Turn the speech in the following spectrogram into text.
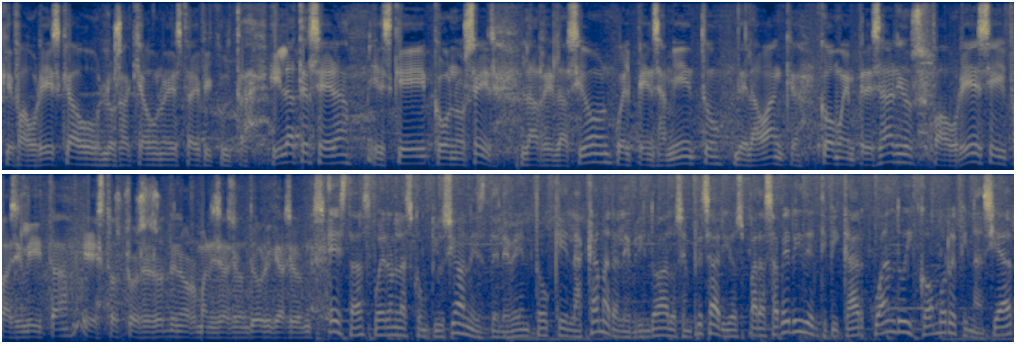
que favorezca o lo saque a uno de esta dificultad. Y la tercera es que conocer la relación o el pensamiento de la banca como empresarios favorece y facilita estos procesos de normalización de obligaciones. Estas fueron las conclusiones del evento que la Cámara le brindó a los empresarios para saber identificar cuándo y cómo refinanciar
